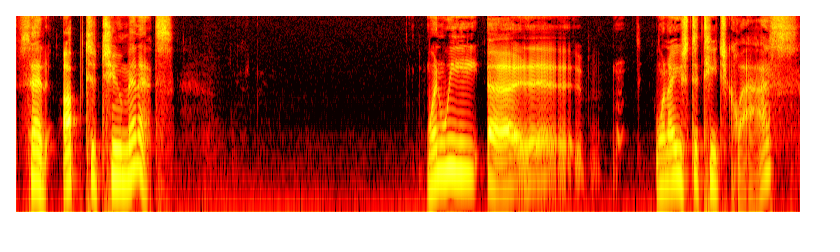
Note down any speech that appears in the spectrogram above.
said up to two minutes. When we uh, when I used to teach class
